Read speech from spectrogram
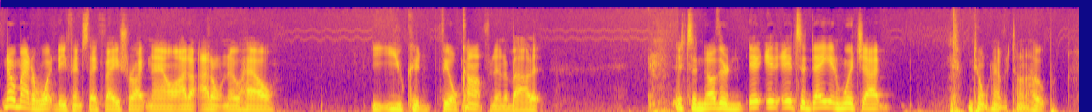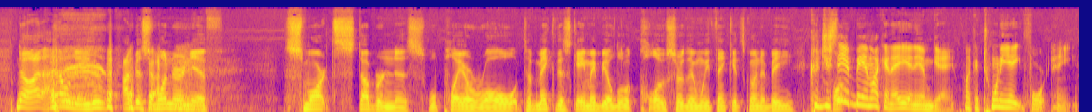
no matter what defense they face right now, I don't, I don't know how you could feel confident about it. It's another. It, it's a day in which I don't have a ton of hope. No, I, I don't either. I'm just wondering if smart stubbornness will play a role to make this game maybe a little closer than we think it's going to be. Could you see or, it being like an A and M game, like a 28-14?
